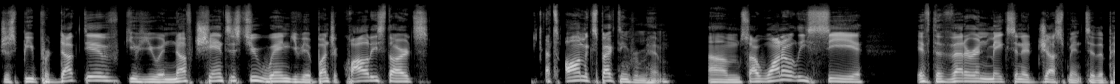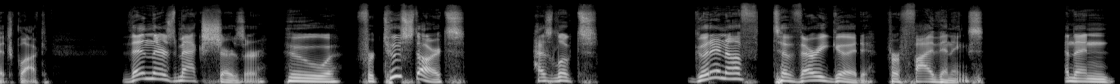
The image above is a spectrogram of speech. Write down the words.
just be productive, give you enough chances to win, give you a bunch of quality starts. That's all I'm expecting from him. Um, so I want to at least see if the veteran makes an adjustment to the pitch clock. Then there's Max Scherzer, who for two starts has looked good enough to very good for five innings and then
